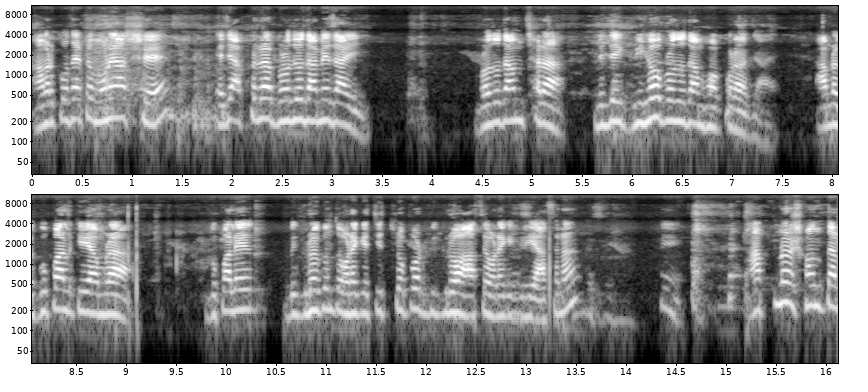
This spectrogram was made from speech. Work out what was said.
আমার কথা একটা মনে আসছে, এই যে আপনারা ব্রজদামে যাই ব্রজদাম ছাড়া নিজে গৃহ ব্রজদাম করা যায়। আমরা গোপালকে, আমরা গোপালের বিগ্রহ কিন্তু অনেকে চিত্রপট বিগ্রহ আছে, অনেকে গৃহে আছে না? আপনার সন্তান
